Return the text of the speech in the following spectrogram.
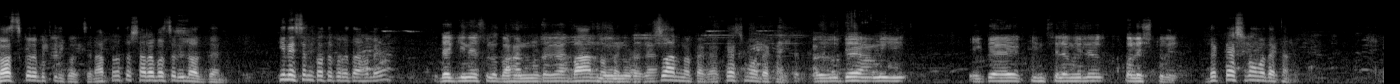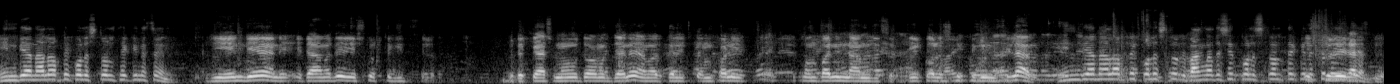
লস করে বিক্রি করছেন। আপনারা তো সারা বছরই লস দেন। কিনেছেন কত করে তাহলে? এটা কিনেছিল বাহান্ন টাকা বাহান্ন টাকা। চুয়ান্ন টাকা। ক্যাশমো দেখান। আর ওইটা আমি এইটা কিনছিলাম হইল কোলেস্টোরে দেখ ক্যাশমো দেখান। ইন্ডিয়ান আলু আপনি কোলেস্ট্রল থেকে কিনেছেন। যে ইন্ডিয়ান এটা আমাদের স্টোর থেকে দিচ্ছিল ওটা ক্যাশ মামু তো আমাকে জানে আমার খালি কোম্পানি কোম্পানির নাম দিছে। যে কোলেস্টোর থেকে নিয়েছিলাম ইন্ডিয়ান আলু আপনি কোলেস্ট্রল বাংলাদেশের কোলেস্ট্রল থেকে কিনেছেন স্টোরে? রাখছিল।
